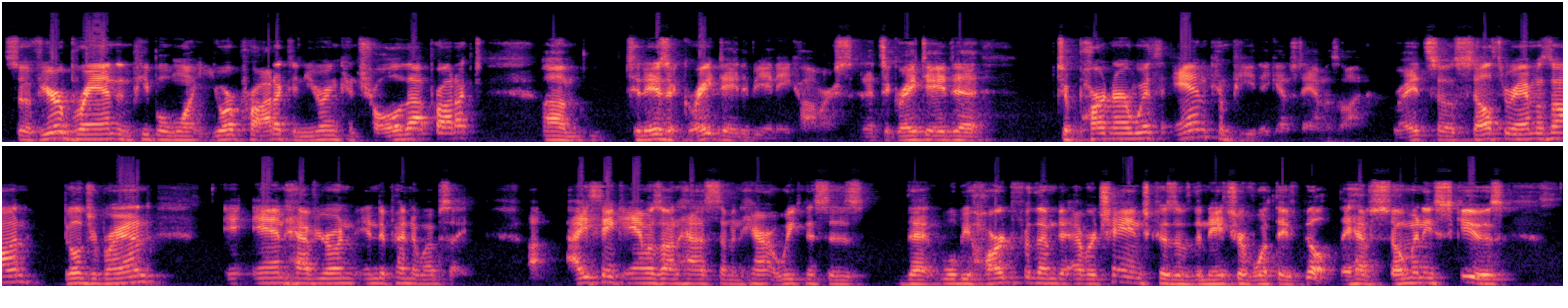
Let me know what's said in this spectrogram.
So if you're a brand and people want your product and you're in control of that product, um, today is a great day to be in e-commerce, and it's a great day to to partner with and compete against Amazon. Right. So sell through Amazon, build your brand, and have your own independent website. I think Amazon has some inherent weaknesses that will be hard for them to ever change because of the nature of what they've built. They have so many SKUs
